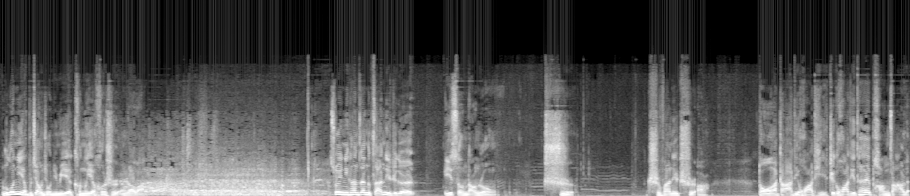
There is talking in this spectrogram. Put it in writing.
如果你也不讲究，你们也可能也合适，你知道吧？所以你看，在咱的这个一生当中，吃吃饭的吃啊，多大的话题？这个话题太庞杂了。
